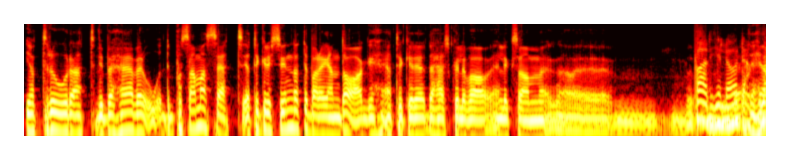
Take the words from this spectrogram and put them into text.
Jag tror att vi behöver, på samma sätt, jag tycker det är synd att det bara är en dag. Jag tycker det här skulle vara liksom eh, varje lördag? Ja.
